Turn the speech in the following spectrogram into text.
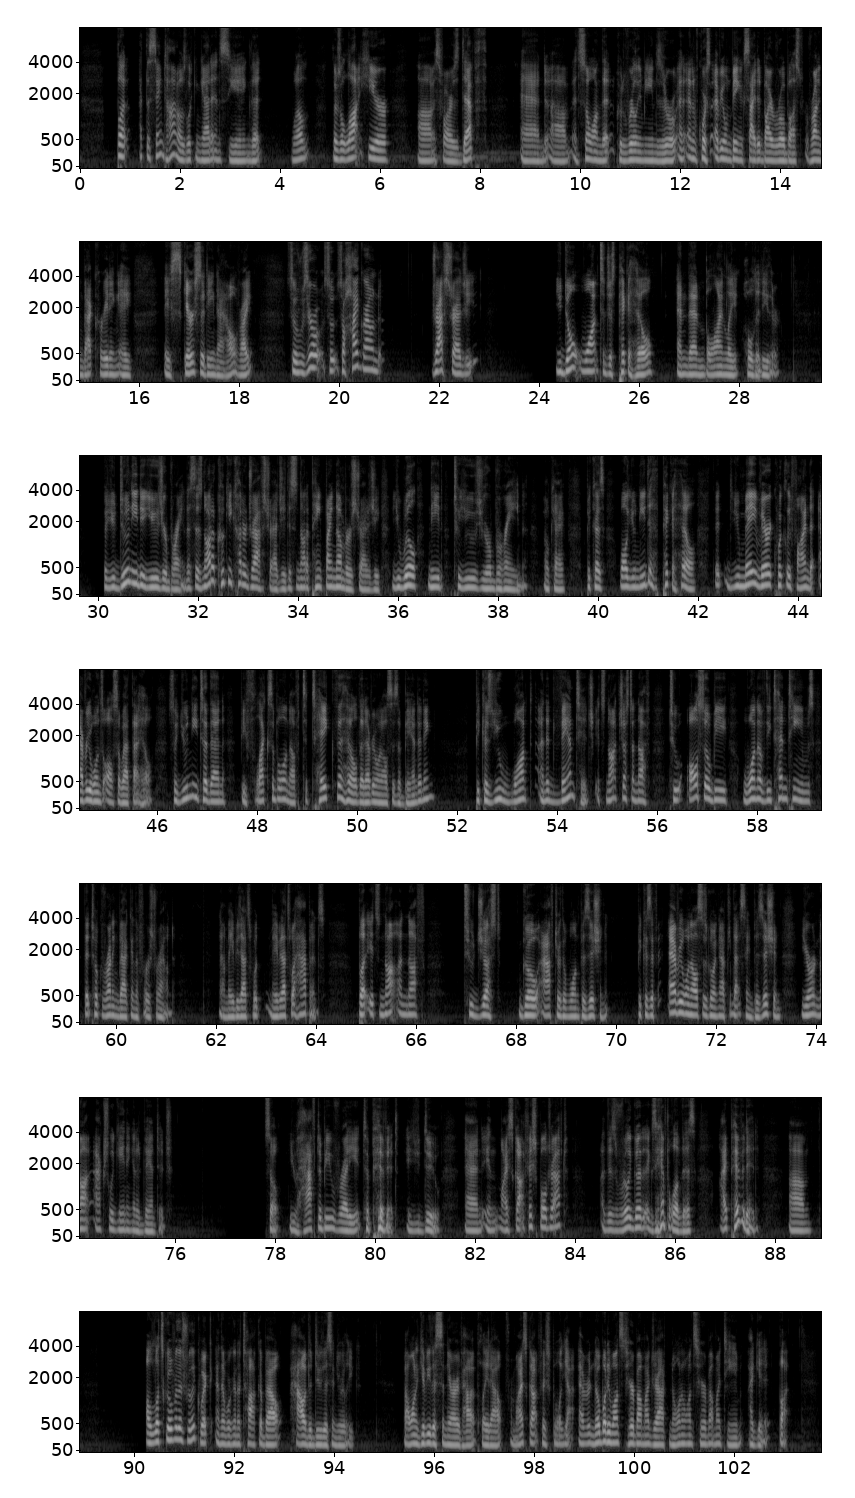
But at the same time, I was looking at it and seeing that, well, there's a lot here uh, as far as depth and um, and so on that could really mean zero and, and of course everyone being excited by robust running back creating a a scarcity now right? So zero so so high ground draft strategy you don't want to just pick a hill and then blindly hold it either so you do need to use your brain. This is not a cookie cutter draft strategy. This is not a paint by numbers strategy. You will need to use your brain, okay? Because while you need to pick a hill, it, you may very quickly find that everyone's also at that hill. So you need to then be flexible enough to take the hill that everyone else is abandoning because you want an advantage. It's not just enough to also be one of the 10 teams that took running back in the first round. Now maybe that's what maybe that's what happens. But it's not enough to just go after the one position because if everyone else is going after that same position, you're not actually gaining an advantage. So you have to be ready to pivot. You do. And in my Scott Fishbowl draft, uh, this is a really good example of this. I pivoted. Um, I'll, let's go over this really quick, and then we're going to talk about how to do this in your league. But I want to give you the scenario of how it played out for my Scott Fishbowl. Yeah, ever, nobody wants to hear about my draft. No one wants to hear about my team. I get it. But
